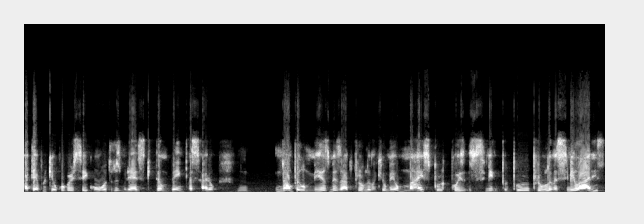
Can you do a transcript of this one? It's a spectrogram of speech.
até porque eu conversei com outras mulheres que também passaram não pelo mesmo exato problema que o meu, mas por coisas por, por problemas similares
